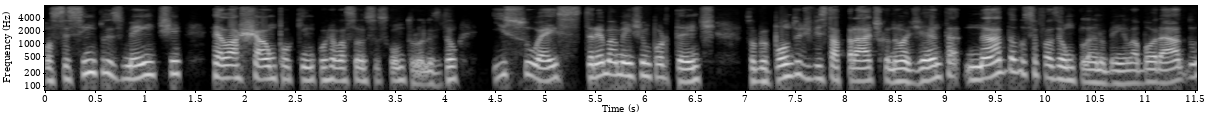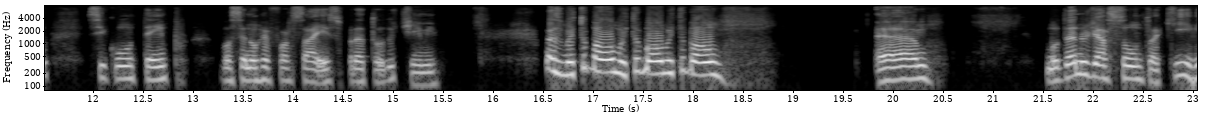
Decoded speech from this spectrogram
Você simplesmente relaxar um pouquinho com relação a esses controles. Então, isso é extremamente importante sob o ponto de vista prático. Não adianta nada você fazer um plano bem elaborado se com o tempo você não reforçar isso para todo o time. Mas muito bom, muito bom, muito bom. É, mudando de assunto aqui,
